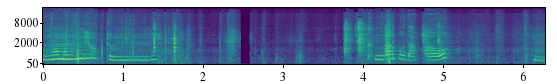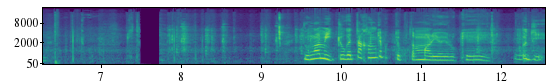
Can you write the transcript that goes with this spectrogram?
용암은 한 개밖에 없는데. 금가보다 아까워? 용암이 이쪽에 딱 한 개밖에 없단 말이야, 이렇게. 그지?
